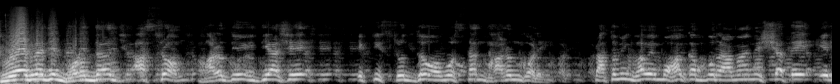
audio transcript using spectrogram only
প্রয়াগরাজের ভরদ্বাজ আশ্রম ভারতীয় ইতিহাসে একটি শ্রদ্ধেয় অবস্থান ধারণ করে। প্রাথমিকভাবে মহাকাব্য রামায়ণের সাথে এর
